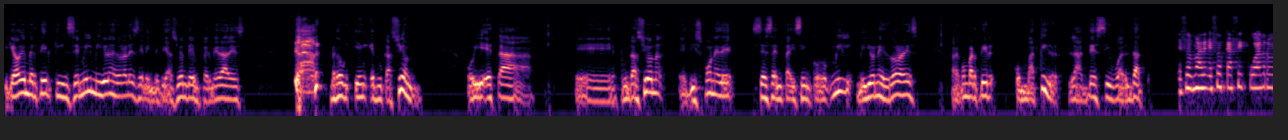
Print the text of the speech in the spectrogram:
y que va a invertir 15 mil millones de dólares en la investigación de enfermedades perdón, y en educación. Hoy esta eh, fundación eh, dispone de 65 mil millones de dólares para combatir, combatir la desigualdad. Eso es, más, eso es casi cuatro,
